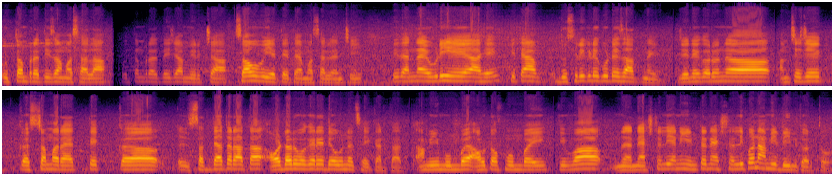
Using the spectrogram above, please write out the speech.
उत्तम प्रतीचा मसाला उत्तम प्रतीच्या मिरच्या चव येते त्या मसाल्यांची ती त्यांना एवढी हे आहे की त्या दुसरीकडे कुठे जात नाहीत. जेणेकरून आमचे जे कस्टमर आहेत ते क सध्या तर आता ऑर्डर वगैरे देऊनच हे करतात. आम्ही मुंबई आउट ऑफ मुंबई किंवा नॅशनली आणि इंटरनॅशनली पण आम्ही डील करतो.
